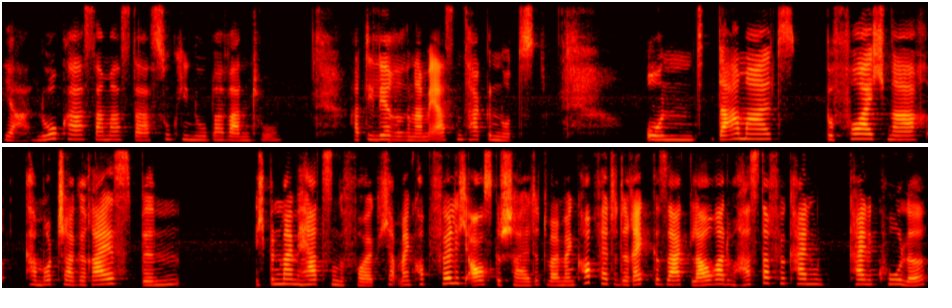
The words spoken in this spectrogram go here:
Ja, Loka Samasta Sukino Bhavantu hat die Lehrerin am ersten Tag genutzt. Und damals, bevor ich nach Kambodscha gereist bin, ich bin meinem Herzen gefolgt. Ich habe meinen Kopf völlig ausgeschaltet, weil mein Kopf hätte direkt gesagt, Laura, du hast dafür kein, keine Kohle.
